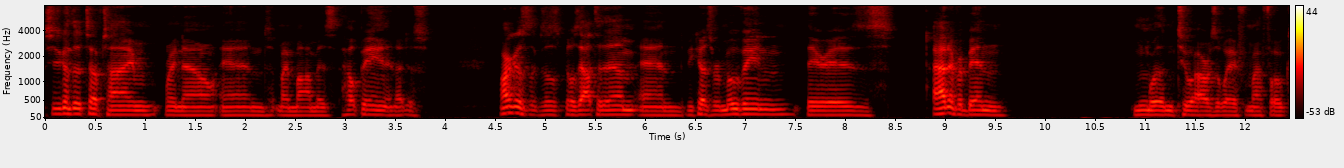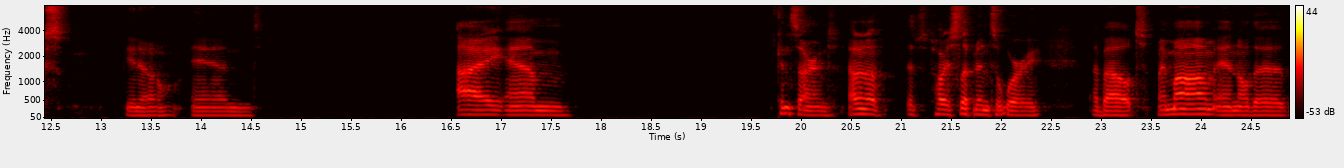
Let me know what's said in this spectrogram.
she's going through a tough time right now, and my mom is helping, and I just goes goes out to them, and because we're moving, there is I've never been more than two hours away from my folks, you know, and I am concerned. I don't know if it's probably slipping into worry about my mom and all the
